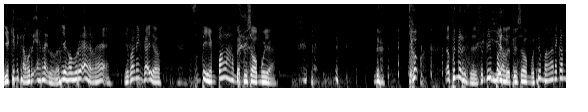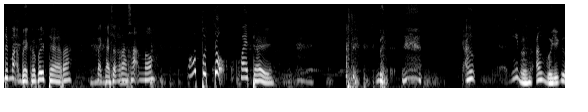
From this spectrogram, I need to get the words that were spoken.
Ya kini kamu elek lho. Ya kamu elek. Ya paling enggak ya setimpal lah ambek dosamu ya. Duh, Cuk. Lah bener sih, setimpal Iya. ambek dosamu. Timbangane kan timak begal payudara. Mek gak iso ngrasakno. Apa cuk? Faedahe. Aku ngene lho, aku guyu iku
